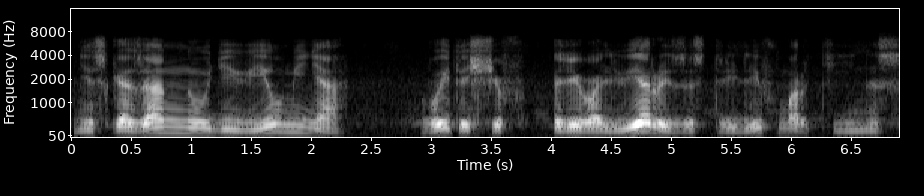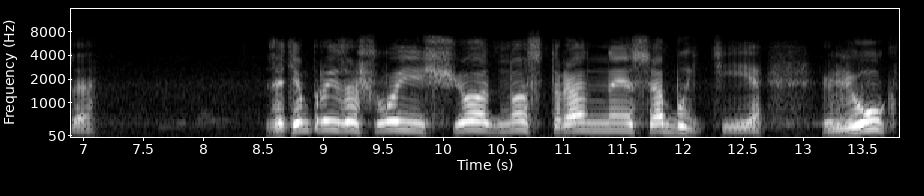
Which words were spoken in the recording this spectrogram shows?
несказанно удивил меня, вытащив револьвер и застрелив Мартинеса. Затем произошло еще одно странное событие — Люк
